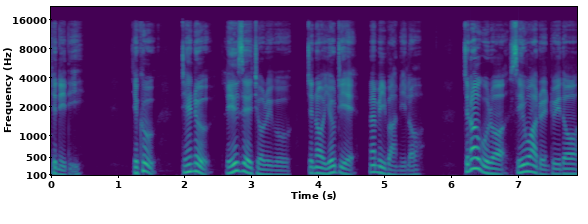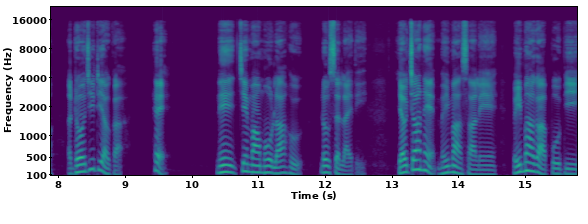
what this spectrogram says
ဖြစ်နေသည်ယခုဒင်းတို့40ကျော်တွေကိုကျွန်တော်ရုတ်တရက်မှတ်မိပါမည်လောကျွန်တော်ကိုတော့ဈေးဝတွင်တွေ့သောအတော်ကြီးတယောက်ကဟဲ့နင်ကျင်မောင်မဟုတ်လားဟုနှုတ်ဆက်လိုက်သည်ယောက်ျားနှင့်မိန်းမစားလျင်မိန်းမကပိုးပြီး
